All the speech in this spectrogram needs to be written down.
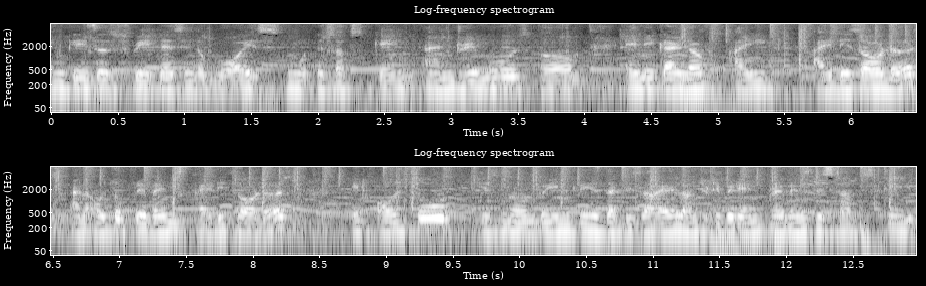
increases sweetness in the voice, smoothness of skin, and removes uh, any kind of eye eye disorders, and also prevents eye disorders. It also is known to increase the desire, longevity, and prevents disturbed sleep.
